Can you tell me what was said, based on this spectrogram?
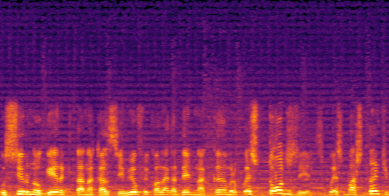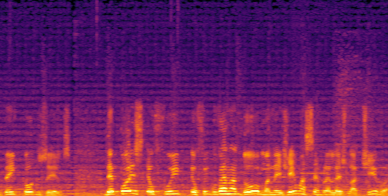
O Ciro Nogueira, que está na Casa Civil, eu fui colega dele na Câmara. Eu conheço todos eles, conheço bastante bem todos eles. Depois eu fui, eu fui governador, manejei uma Assembleia Legislativa,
